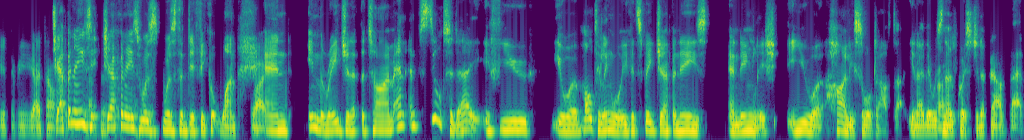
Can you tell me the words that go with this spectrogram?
Vietnamese? I don't. Japanese. Japanese was was the difficult one, right? And in the region at the time, and and still today, if you you were multilingual, you could speak Japanese and English, you were highly sought after. You know, there was right. no question about that.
